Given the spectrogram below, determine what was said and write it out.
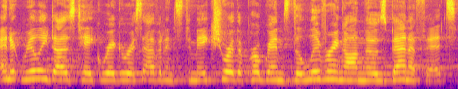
and it really does take rigorous evidence to make sure the program's delivering on those benefits.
